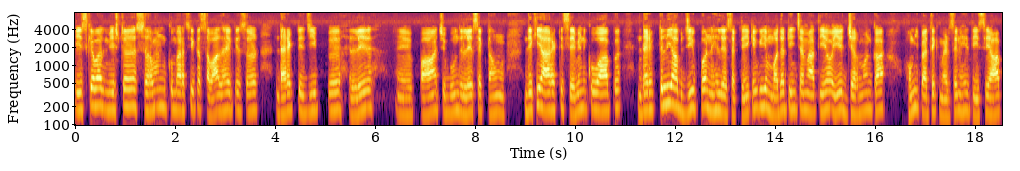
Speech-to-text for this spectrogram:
इसके बाद मिस्टर श्रवण कुमार जी का सवाल है कि, सर, डायरेक्ट जीप ले पाँच बूंद ले सकता हूँ। देखिए, आर एटी सेवन को आप डायरेक्टली आप जीप पर नहीं ले सकते हैं, क्योंकि ये मदर टींचा में आती है और ये जर्मन का होम्योपैथिक मेडिसिन है तो इसे आप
